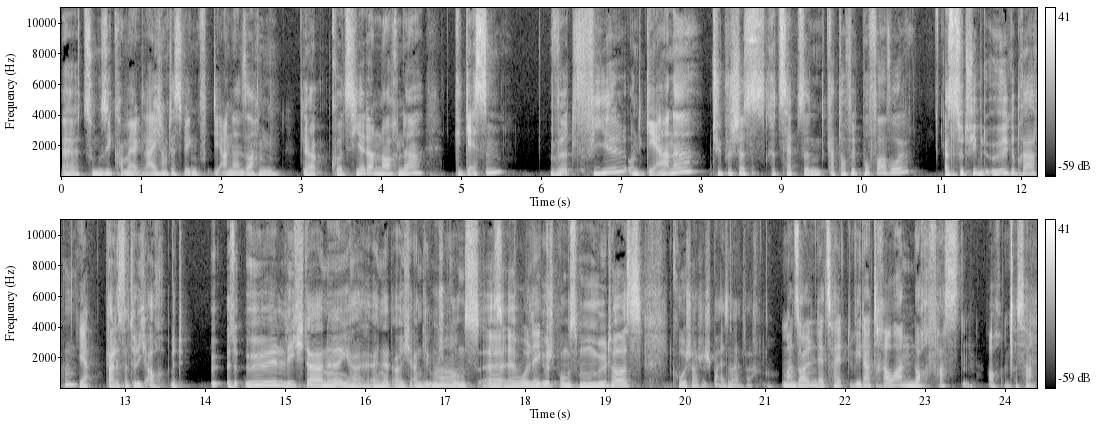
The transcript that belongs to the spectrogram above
äh, zu Musik kommen wir ja gleich noch, deswegen die anderen Sachen Ja. kurz hier dann noch, ne? Gegessen wird viel und gerne. Typisches Rezept sind Kartoffelpuffer wohl. Also es wird viel mit Öl gebraten. Ja. Weil es natürlich auch mit Ö also Öllichter, ne? Ihr erinnert euch an die Genau. Ursprungs, äh, äh. Ursprungsmythos. Koscher Speisen einfach. Man soll in der Zeit weder trauern noch fasten. Auch interessant.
